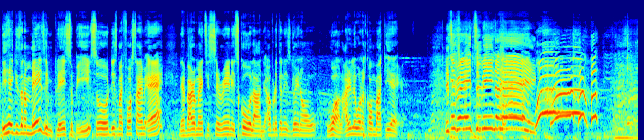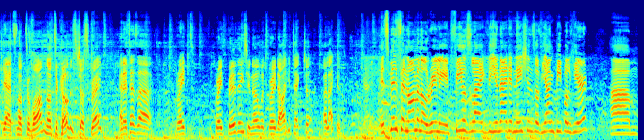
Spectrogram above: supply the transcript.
The Hague is an amazing place to be. So this is my first time here. The environment is serene, it's cool, and everything is going on well. I really want to come back here. It's, it's great to be in The Hague! yeah, it's not too warm, not too cold, it's just great. And it has a great, great buildings, you know, with great architecture. I like it. It's been phenomenal, really. It feels like the United Nations of young people here. Um,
